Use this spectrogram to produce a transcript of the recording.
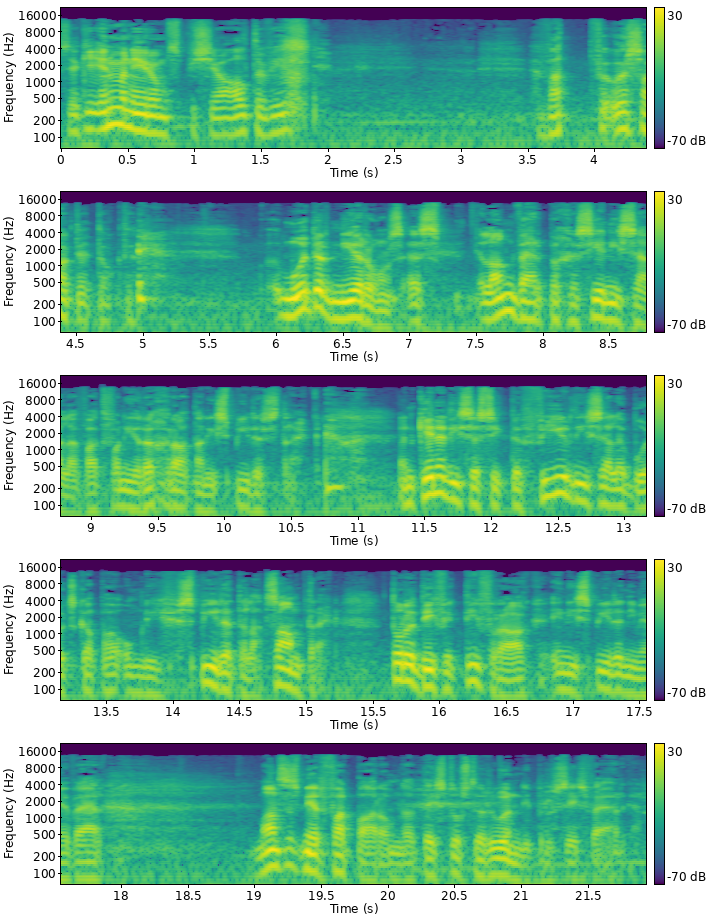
Seker een manier om spesiaal te wees. Wat veroorsaak dit, dokter? Motorneurons is langwerpige senuiselle wat van die ruggraat na die spiere strek. In Kennedy se siekte vier die selle boodskappe om die spiere te laat saamtrek tot dit defektief raak en die spiere nie meer werk nie. Mans is meer vatbaar omdat testosteroon die proses vererger.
